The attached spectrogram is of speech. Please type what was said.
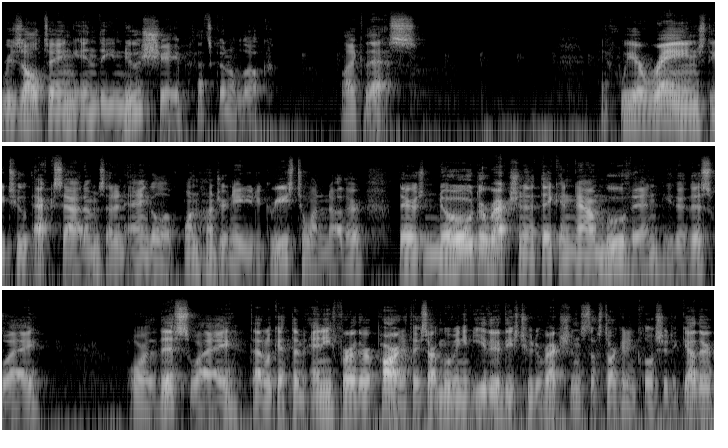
resulting in the new shape that's going to look like this. If we arrange the two X atoms at an angle of 180 degrees to one another, there's no direction that they can now move in, either this way or this way, that'll get them any further apart. If they start moving in either of these two directions, they'll start getting closer together.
